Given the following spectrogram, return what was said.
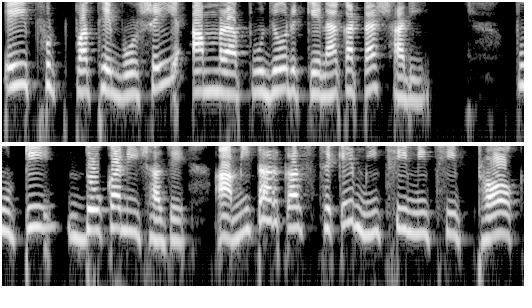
এই ফুটপাথে বসেই আমরা পুজোর কেনাকাটা সারি। পুটি, দোকানি সাজে। আমি তার কাছ থেকে মিছি মিছি ফ্রক,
